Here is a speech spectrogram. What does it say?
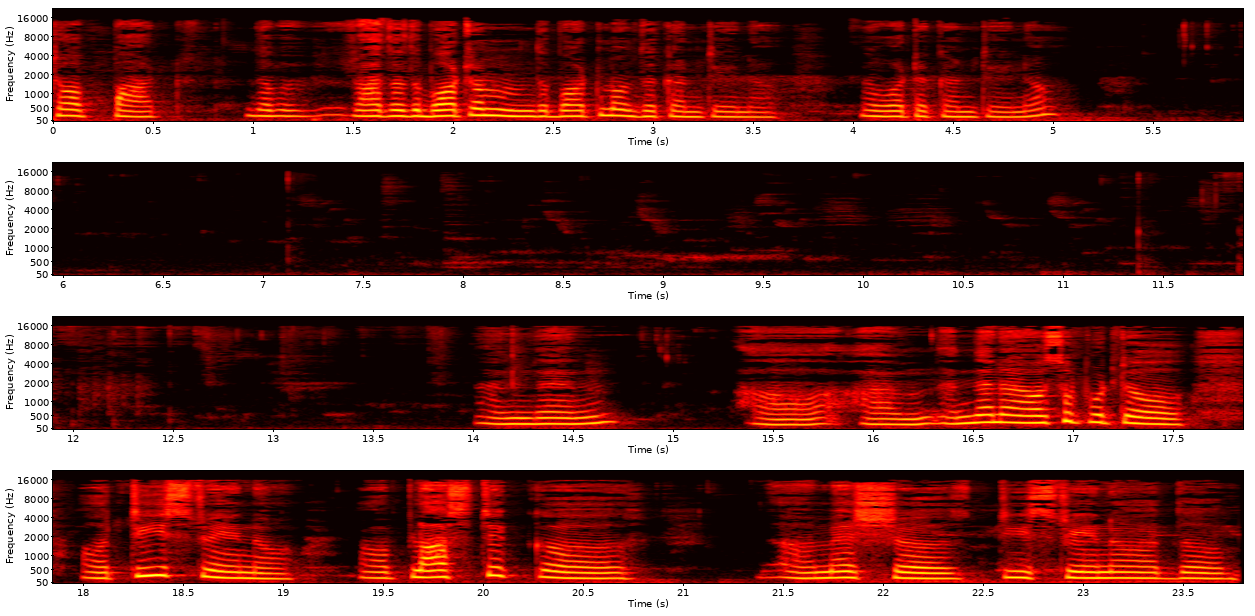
top part the rather the bottom the bottom of the container the water container. And then um, and then I also put a, a tea strainer, a plastic uh, uh, mesh tea strainer at the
